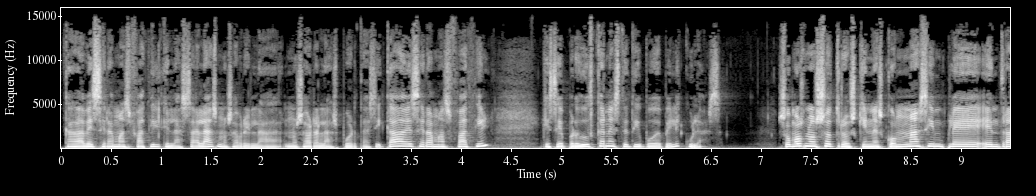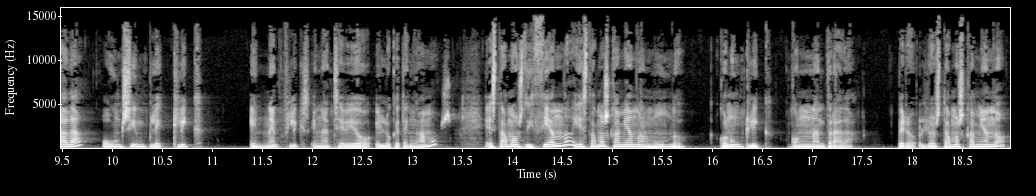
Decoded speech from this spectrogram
cada vez será más fácil que las salas nos abren, la- nos abran las puertas y cada vez será más fácil que se produzcan este tipo de películas. Somos nosotros quienes con una simple entrada o un simple clic en Netflix, en HBO, en lo que tengamos, estamos diciendo y estamos cambiando el mundo con un clic, con una entrada. Pero lo estamos cambiando,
